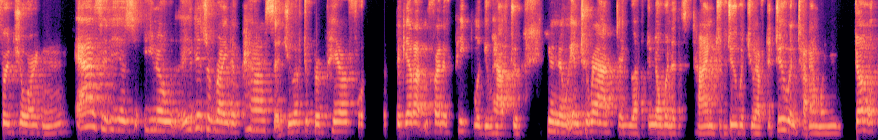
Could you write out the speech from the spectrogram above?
for jordan. As it is you know it is a rite of passage. You have to prepare for to get up in front of people you have to you know interact and you have to know when it's time to do what you have to do and time when you don't.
